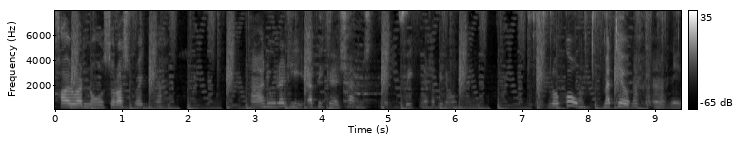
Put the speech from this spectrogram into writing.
Tyrannosaurus Rex นะ หาดูได้ที่แอปพลิเคชัน Netflix นะครับพี่น้อง โลโก้แมทเทลนะ อ่า นี่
